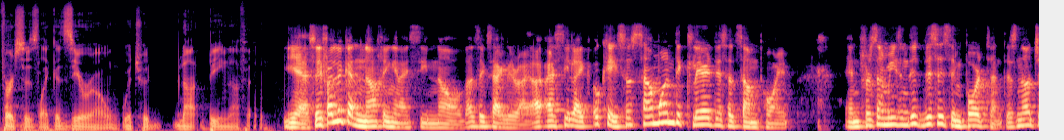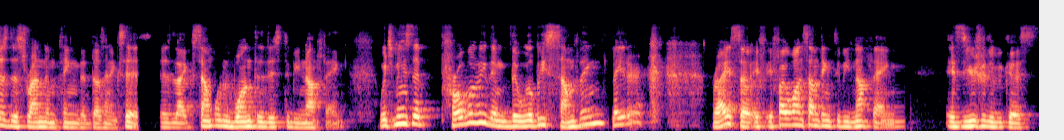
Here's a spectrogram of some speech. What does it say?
versus like a zero, which would not be nothing. Yeah. So if I look at nothing and I see null, that's exactly right. I, I see like, okay, so someone declared this at some point, and for some reason this, this is important. It's not just this random thing that doesn't exist. It's like someone wanted this to be nothing, which means that probably there, there will be something later, right? So if, if I want something to be nothing, it's usually because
